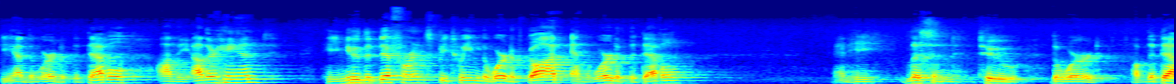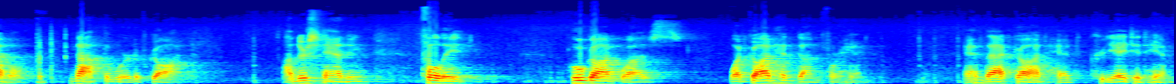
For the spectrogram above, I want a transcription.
he had the word of the devil on the other hand. He knew the difference between the word of God and the word of the devil, and he listened to the word of the devil, not the word of God. Understanding fully who God was, what God had done for him, and that God had created him.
